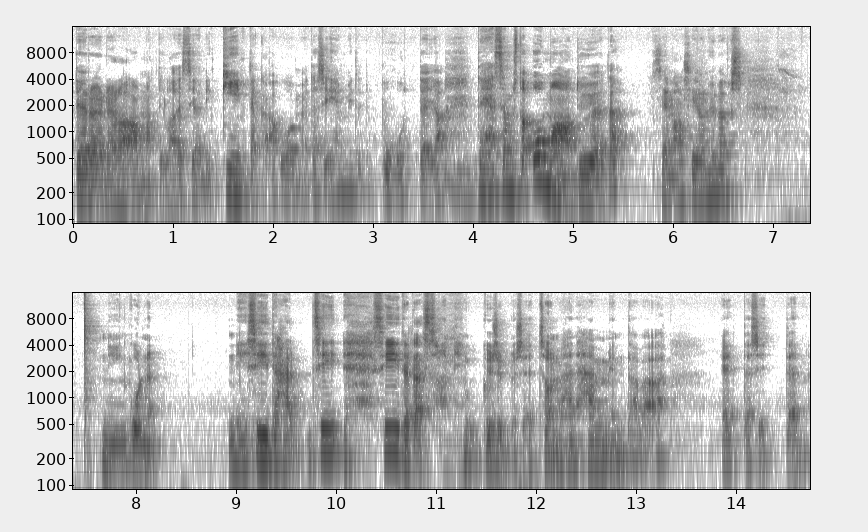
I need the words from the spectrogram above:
terveydellä ammattilaisia, niin kiinnittäkää huomiota siihen, mitä te puhutte ja mm. tehdä semmoista omaa työtä sen asian hyväksi. Niin kun, niin siitähän, si, siitä tässä on niin kysymys, että se on vähän hämmentävää, että sitten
